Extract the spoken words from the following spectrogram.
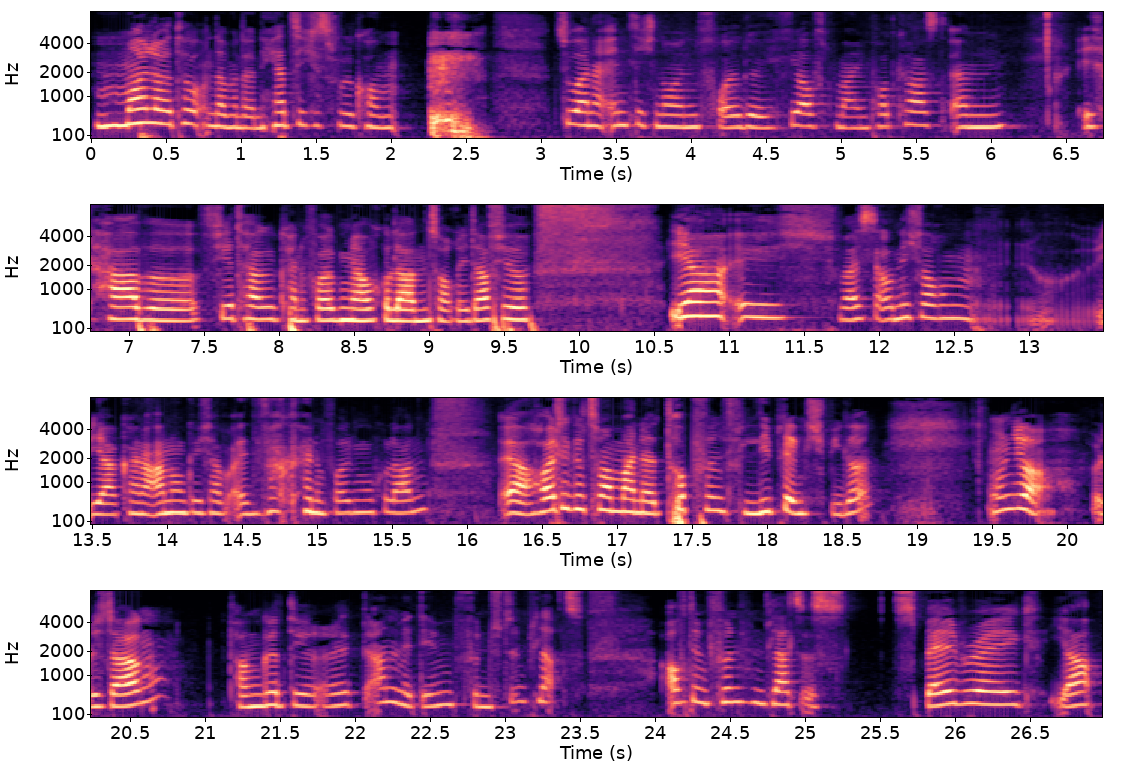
Moin Leute und damit ein herzliches Willkommen zu einer endlich neuen Folge hier auf meinem Podcast. Ähm, ich habe vier Tage keine Folgen mehr hochgeladen, sorry dafür. Ja, ich weiß auch nicht warum. Ja, keine Ahnung, ich habe einfach keine Folgen hochgeladen. Ja, heute gibt es mal meine Top 5 Lieblingsspiele. Und ja, würde ich sagen, fangen wir direkt an mit dem fünften Platz. Auf dem fünften Platz ist Spellbreak, ja.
